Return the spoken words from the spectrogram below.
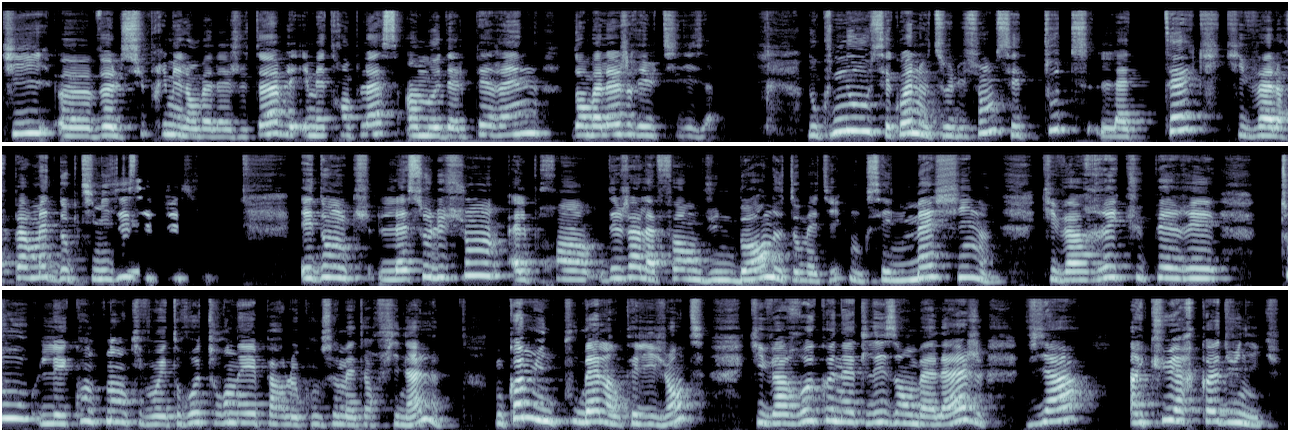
qui veulent supprimer l'emballage jetable et mettre en place un modèle pérenne d'emballage réutilisable. Donc nous, c'est quoi notre solution? C'est toute la tech qui va leur permettre d'optimiser cette gestion. Et donc, la solution, elle prend déjà la forme d'une borne automatique. Donc, c'est une machine qui va récupérer tous les contenants qui vont être retournés par le consommateur final. Donc, comme une poubelle intelligente qui va reconnaître les emballages via un QR code unique.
